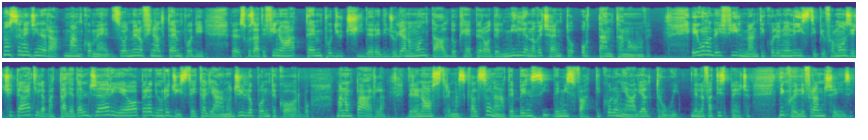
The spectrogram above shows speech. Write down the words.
non se ne girerà manco mezzo, almeno fino di, eh, scusate, fino a Tempo di uccidere di Giuliano Montaldo, che è però del 1989. 1949. E uno dei film anticolonialisti più famosi e citati, La battaglia d'Algeri, è opera di un regista italiano, Gillo Pontecorvo, ma non parla delle nostre mascalzonate, bensì dei misfatti coloniali altrui, nella fattispecie di quelli francesi.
